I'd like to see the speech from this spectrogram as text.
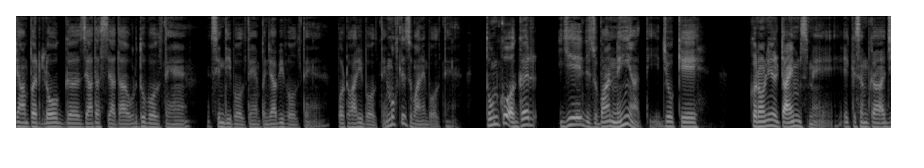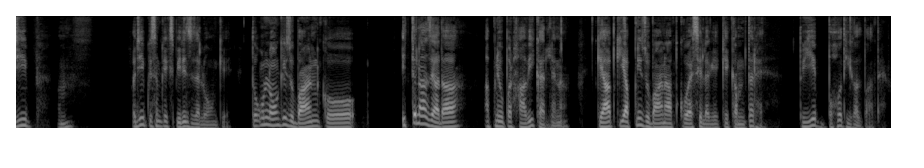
جہاں پر لوگ زیادہ سے زیادہ اردو بولتے ہیں، سندھی بولتے ہیں، پنجابی بولتے ہیں پوٹواری بولتے ہیں، مختلف زبانیں بولتے ہیں۔ تو ان کو اگر یہ زبان نہیں آتی جو کہ کرونیل ٹائمز میں ایک قسم کا عجیب عجیب قسم کے ایکسپیرینس ہے لوگوں کے، تو ان لوگوں کی زبان کو اتنا زیادہ اپنے اوپر حاوی کر لینا کہ آپ کی اپنی زبان آپ کو ایسے لگے کہ کمتر ہے۔ تو یہ بہت ہی غلط بات ہے۔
